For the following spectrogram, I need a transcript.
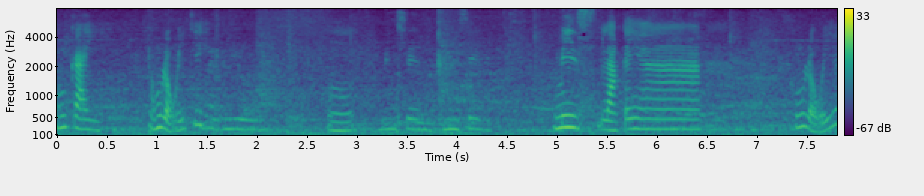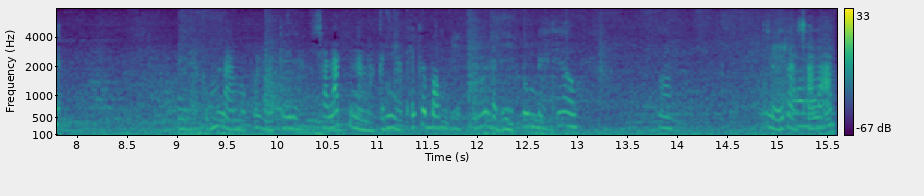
súng cây súng lũi chứ ừ mình Mis là cây à, cuốn súng lũi á. Đây là cũng là một cái loại cây salad này mà cả nhà thấy cái bông đẹp rất là đẹp luôn nè, thấy không? Ừ. cái này là salad.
